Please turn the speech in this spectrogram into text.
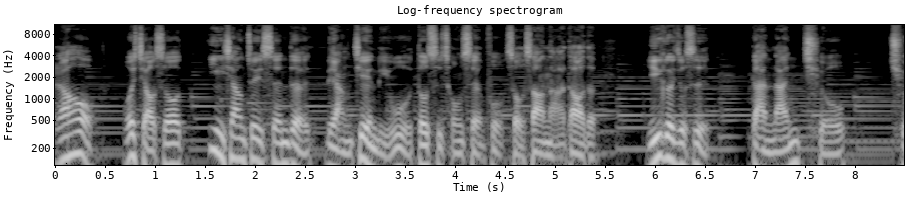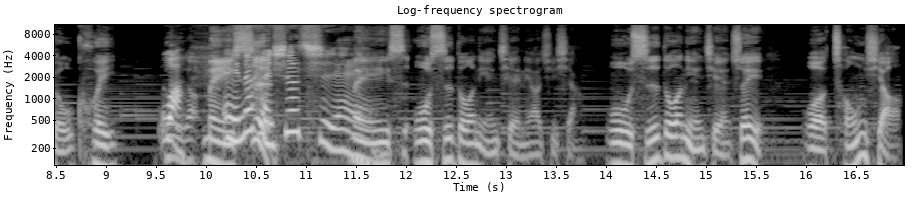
然后我小时候印象最深的两件礼物，都是从神父手上拿到的。一个就是橄榄球球盔，哇，美式，欸，那很奢侈哎。美式五十多年前，你要去想，五十多年前，所以我从小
